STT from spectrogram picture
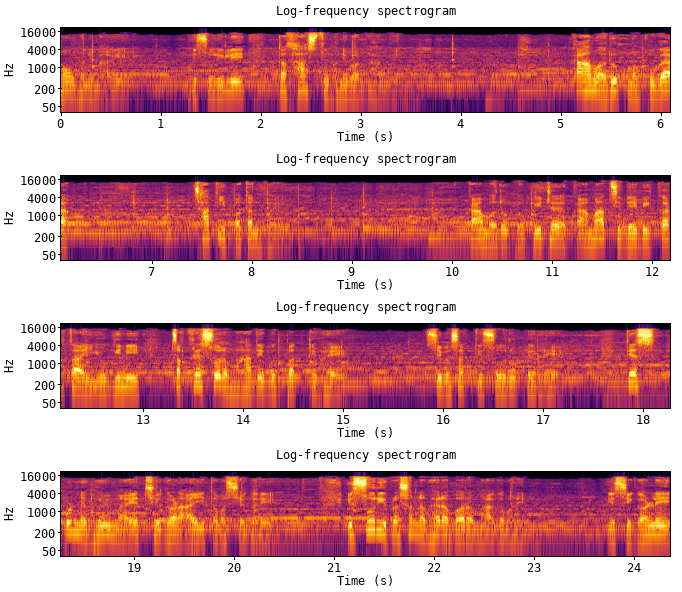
हौ भनी मागे। ईश्वरीले तथास्तु भनी वरदान दिन् काम रूपमा पुगा छाती पतन भयो। कामरूप पीठ कामाक्षी देवी कर्ता योगिनी चक्रेश्वर महादेव उत्पत्ति भए। शिवशक्ति स्वरूपले रहे। त्यस पुण्य भूमिमा यक्षगण आई तपस्या गरे। ईश्वरी प्रसन्न भएर वर माग भनिन्। यक्षगणले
